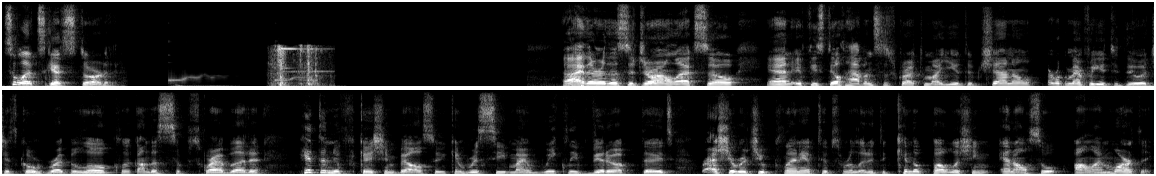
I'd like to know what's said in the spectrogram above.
So let's get started. Hi there, this is Jordan Alexo, and if you still haven't subscribed to my YouTube channel, I recommend for you to do it. Just go right below, click on the subscribe button, hit the notification bell so you can receive my weekly video updates where I share with you plenty of tips related to Kindle publishing and also online marketing.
